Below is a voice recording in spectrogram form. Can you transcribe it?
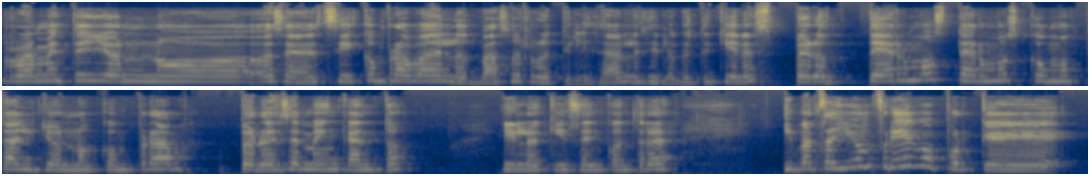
Realmente yo no, o sea, sí compraba de los vasos reutilizables y lo que tú quieras, pero termos, termos como tal yo no compraba. Pero ese me encantó y lo quise encontrar. Y batallé un friego porque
